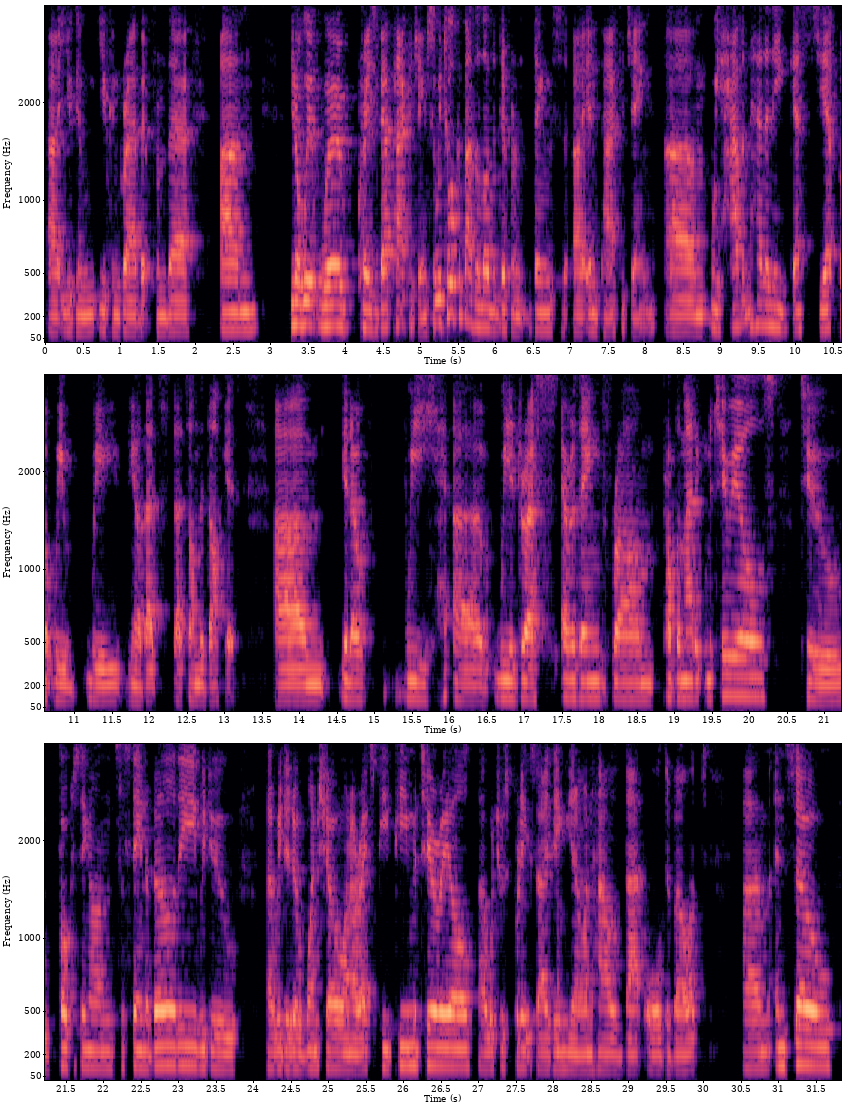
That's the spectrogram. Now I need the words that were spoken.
Uh, you can you can grab it from there. Um, you know we're, we're crazy about packaging. So we talk about a lot of different things uh, in packaging. Um, we haven't had any guests yet but we we you know that's that's on the docket. Um, you know we uh, we address everything from problematic materials to focusing on sustainability. We do uh, we did a one show on our xpp material uh, which was pretty exciting you know and how that all developed. Um, and so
